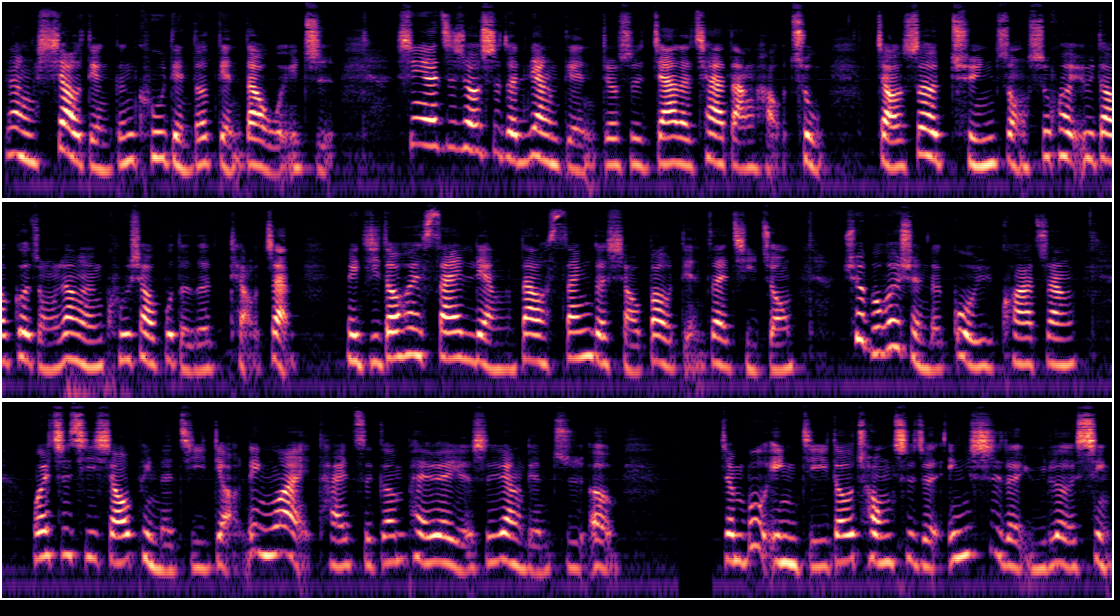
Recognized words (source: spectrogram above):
让笑点跟哭点都点到为止。《性爱自修室》的亮点就是加的恰当好处，角色群总是会遇到各种让人哭笑不得的挑战，每集都会塞两到三个小爆点在其中，却不会显得过于夸张。维持其小品的基调，另外台词跟配乐也是亮点之二。整部影集都充斥着英式的娱乐性，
